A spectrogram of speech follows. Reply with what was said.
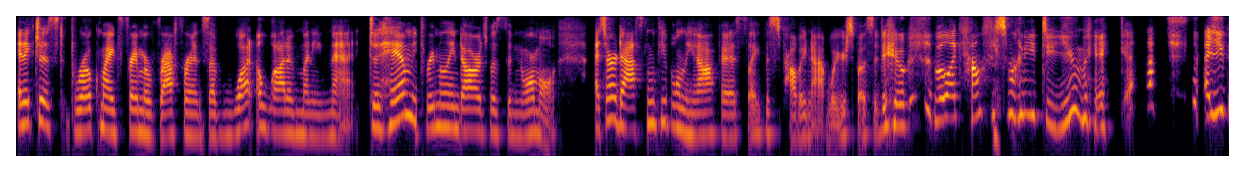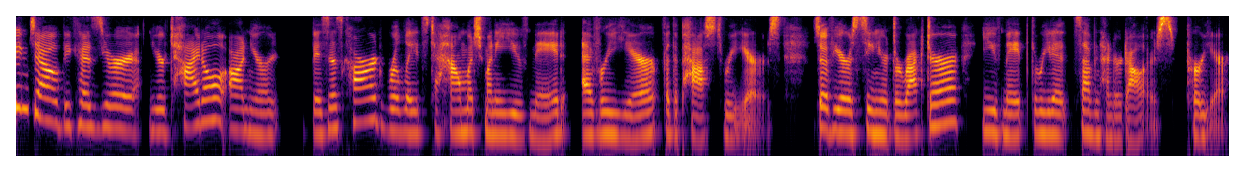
And it just broke my frame of reference of what a lot of money meant. To him, $3 million was the normal. I started asking people in the office, like, this is probably not what you're supposed to do, but like, how much money do you make? and you can tell because your your title on your business card relates to how much money you've made every year for the past three years. So if you're a senior director, you've made three to seven hundred dollars per year.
